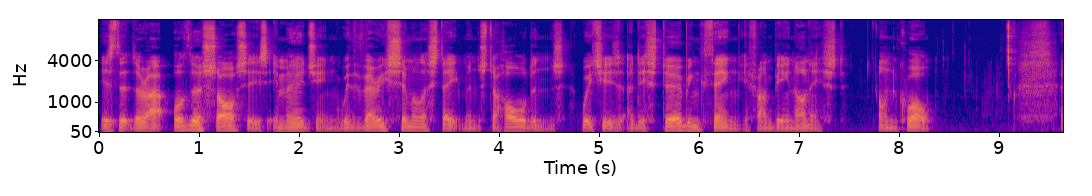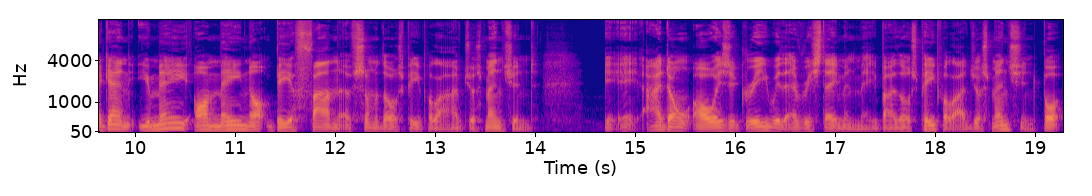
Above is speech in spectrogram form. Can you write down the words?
is that there are other sources emerging with very similar statements to Holden's, which is a disturbing thing if I'm being honest. Unquote. Again, you may or may not be a fan of some of those people that I've just mentioned. I don't always agree with every statement made by those people I just mentioned, but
